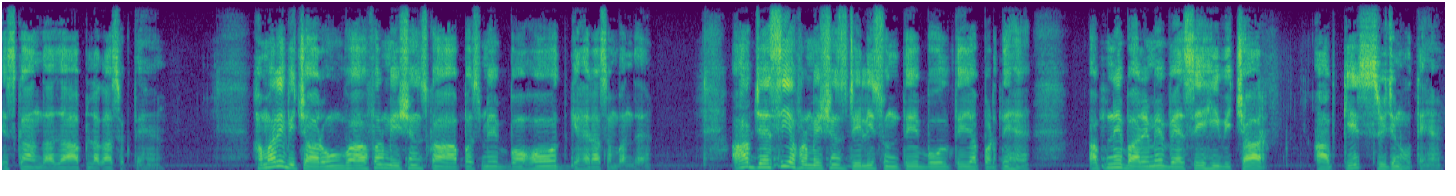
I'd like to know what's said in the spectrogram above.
इसका अंदाज़ा आप लगा सकते हैं। हमारे विचारों व अफर्मेशंस का आपस में बहुत गहरा संबंध है। आप जैसी अफर्मेशंस डेली सुनते, बोलते या पढ़ते हैं, अपने बारे में वैसे ही विचार आपके सृजन होते हैं।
